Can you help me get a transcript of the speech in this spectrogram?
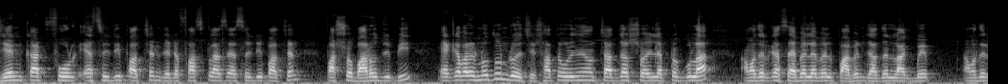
জেন কার্ড ফোর এসএসডি পাচ্ছেন, যেটা ফার্স্ট ক্লাস এসএসডি পাচ্ছেন, পাঁচশো বারো জিবি একেবারে নতুন রয়েছে, সাথে অরিজিনাল চার্জার সহ এই ল্যাপটপগুলো আমাদের কাছে অ্যাভেলেবেল পাবেন, যাদের লাগবে আমাদের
